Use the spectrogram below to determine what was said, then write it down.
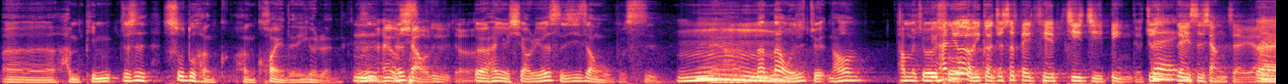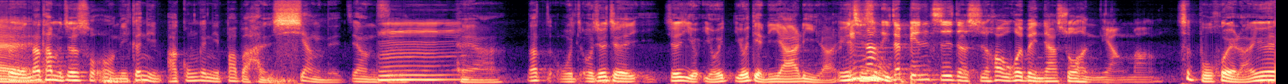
呃，很平，就是速度很很快的一个人，可是很有效率的，对，很有效率。而实际上我不是，嗯，啊、那那我就觉得，然后。他们就会说，你看，又有一个就是被贴积极病的，就是类似像这样。对，对，那他们就说，哦，你跟你阿公跟你爸爸很像的这样子。嗯，对啊。那我我就觉得，就是有有有点压力啦。因为其实、欸、你在编织的时候会被人家说很娘吗？是不会啦，因为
